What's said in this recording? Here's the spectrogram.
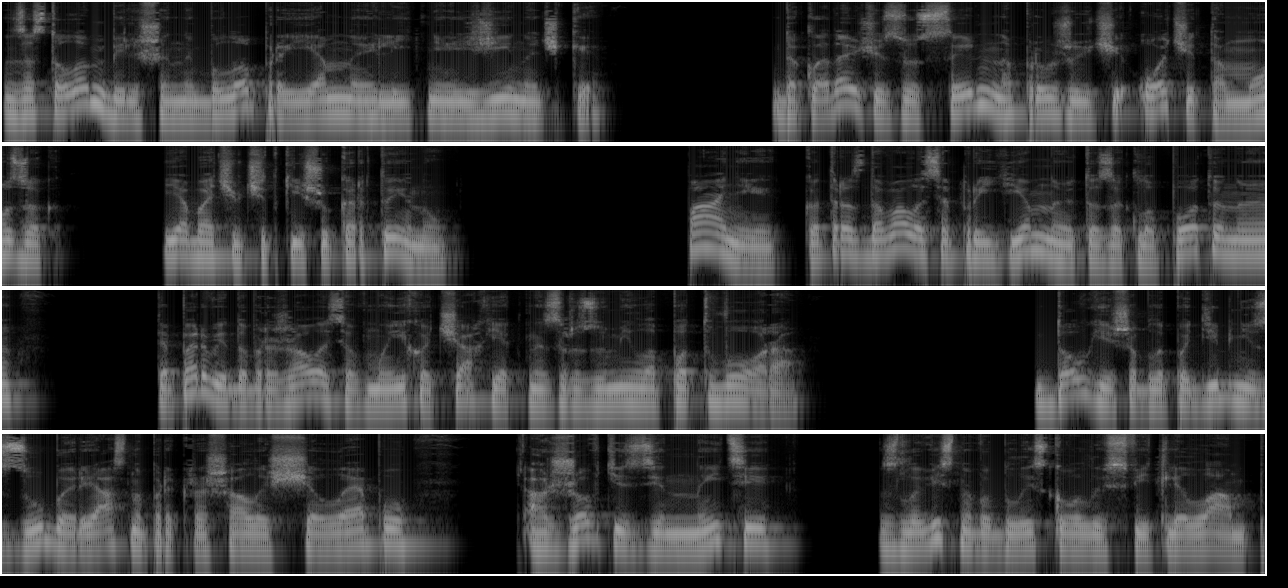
За столом більше не було приємної літньої жіночки. Докладаючи зусиль, напружуючи очі та мозок, я бачив чіткішу картину. Пані, котра здавалася приємною та заклопотаною, тепер відображалася в моїх очах як незрозуміла потвора. Довгі шаблеподібні зуби рясно прикрашали щелепу, а жовті зіниці зловісно виблискували в світлі ламп.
